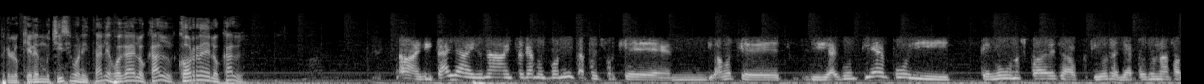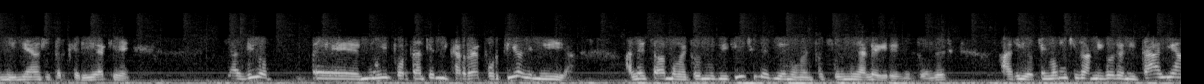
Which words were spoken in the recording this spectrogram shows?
pero lo quieren muchísimo en Italia, juega de local, corre de local. No, en Italia hay una historia muy bonita, pues porque mm, digamos que viví algún tiempo y tengo unos padres adoptivos allá, pues una familia súper querida que ha sido eh, muy importante en mi carrera deportiva y en mi vida. Han estado en momentos muy difíciles y en momentos pues, muy alegres. Entonces, ha sido, tengo muchos amigos en Italia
